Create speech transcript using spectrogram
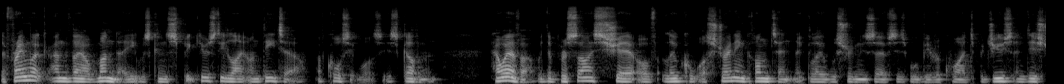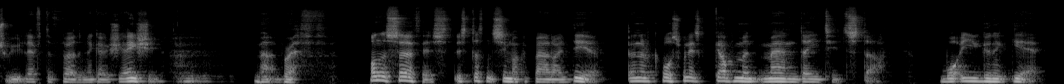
The framework unveiled Monday was conspicuously light on detail. Of course it was, it's government. However, with the precise share of local Australian content that global streaming services will be required to produce and distribute left to further negotiation. I'm out of breath. On the surface, this doesn't seem like a bad idea, but then of course, when it's government mandated stuff, what are you going to get?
